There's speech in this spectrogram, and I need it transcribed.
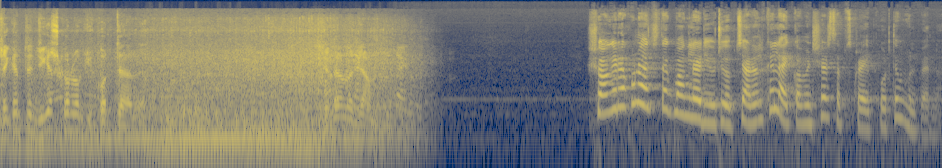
সেক্ষেত্রে জিজ্ঞেস করব কি করতে হবে। সেটা হলো জানব। সঙ্গে রাখুন আজ তাক বাংলার ইউটিউব চ্যানেলকে লাইক কমেন্ট শেয়ার সাবস্ক্রাইব করতে ভুলবেন না।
